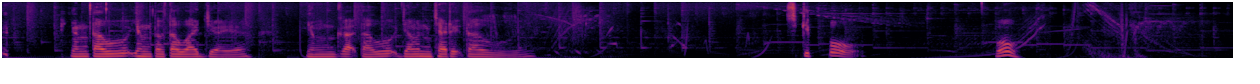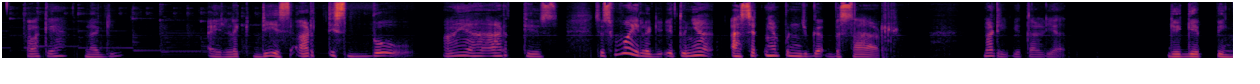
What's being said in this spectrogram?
yang tahu yang tahu-tahu aja ya. Yang nggak tahu jangan cari tahu ya. Skippo wow. Oke okay, lagi. I like this artis bo ah ya artis. Sesuai lagi itunya asetnya pun juga besar. Mari kita lihat GG Pink.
